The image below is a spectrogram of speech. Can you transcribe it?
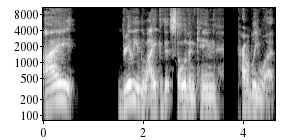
I really like that Sullivan King, probably what,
